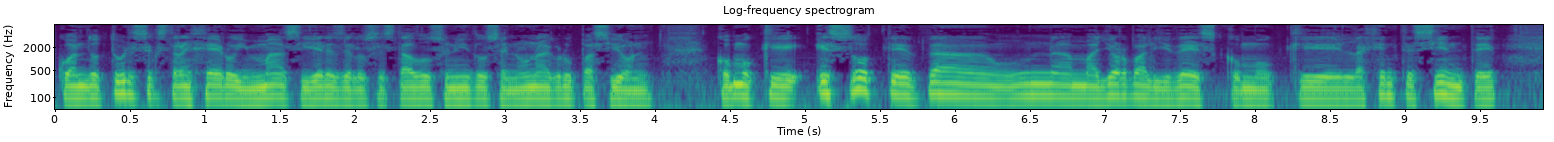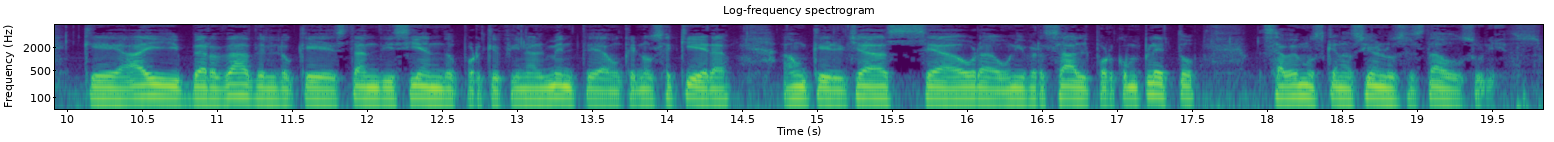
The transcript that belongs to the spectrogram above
cuando tú eres extranjero y más si eres de los Estados Unidos en una agrupación, como que eso te da una mayor validez, como que la gente siente que hay verdad en lo que están diciendo, porque finalmente, aunque no se quiera, aunque el jazz sea ahora universal por completo, sabemos que nació en los Estados Unidos.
